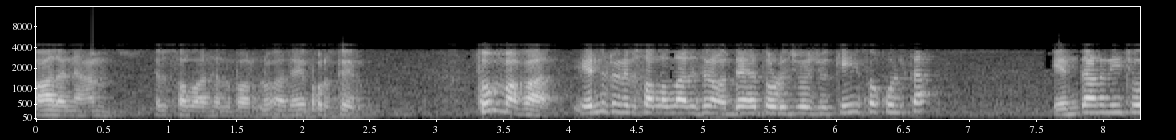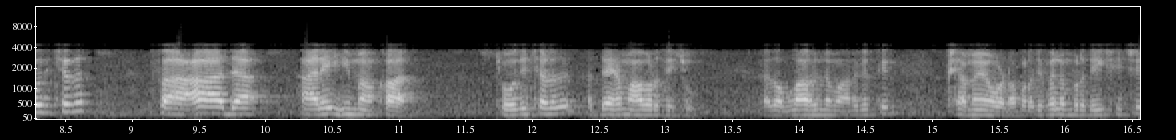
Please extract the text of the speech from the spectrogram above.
കാല നഅം. നബി പറഞ്ഞു അതേ പുറത്തു വരും. സുമ്മഹാൻ എന്നിട്ട് നബി സല്ലാ അലൈഹി സ്വലം അദ്ദേഹത്തോട് ചോദിച്ചു കെയ്ഫ കുൽത്ത എന്താണ് നീ ചോദിച്ചത്? ഫആദ അലൈഹി മഖാൻ ചോദിച്ചത് അദ്ദേഹം ആവർത്തിച്ചു. അത് അള്ളാഹുവിന്റെ മാർഗത്തിൽ ക്ഷമയോടെ പ്രതിഫലം പ്രതീക്ഷിച്ച്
